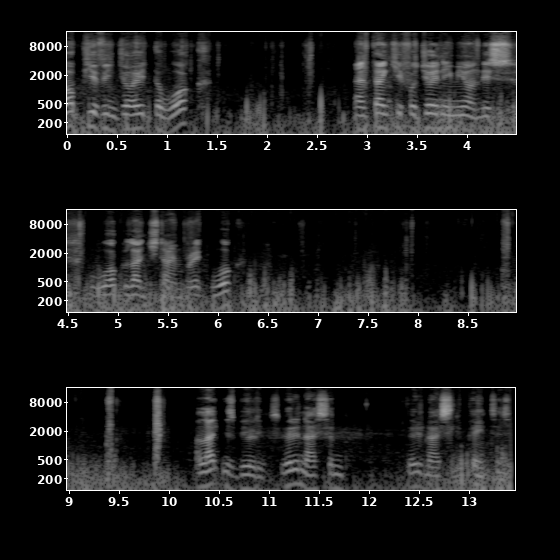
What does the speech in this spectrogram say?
Hope you've enjoyed the walk. And thank you for joining me on this walk lunchtime break walk. I like this building it's very nice and very nicely painted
